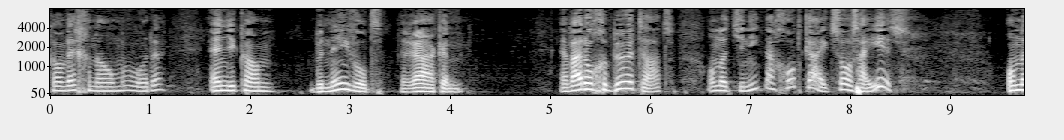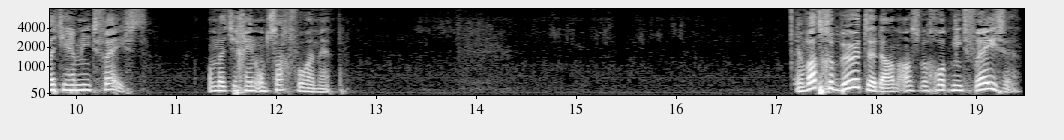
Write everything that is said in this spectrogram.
kan weggenomen worden. En je kan beneveld raken. En waardoor gebeurt dat? Omdat je niet naar God kijkt zoals Hij is. Omdat je Hem niet vreest. Omdat je geen ontzag voor Hem hebt. En wat gebeurt er dan als we God niet vrezen?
